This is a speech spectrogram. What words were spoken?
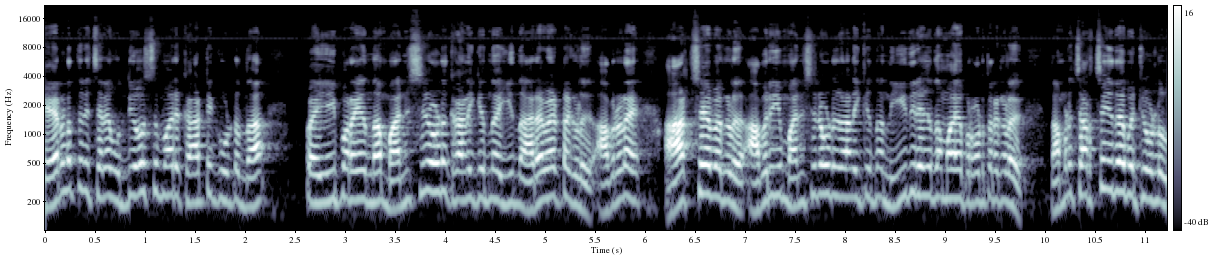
കേരളത്തിൽ ചില ഉദ്യോഗസ്ഥന്മാർ കാട്ടിക്കൂട്ടുന്ന ഈ പറയുന്ന മനുഷ്യരോട് കാണിക്കുന്ന ഈ നരവേട്ടകൾ അവരുടെ ആക്ഷേപങ്ങൾ അവർ ഈ മനുഷ്യരോട് കാണിക്കുന്ന നീതിരഹിതമായ പ്രവർത്തനങ്ങൾ നമ്മൾ ചർച്ച ചെയ്തേ പറ്റുള്ളൂ.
